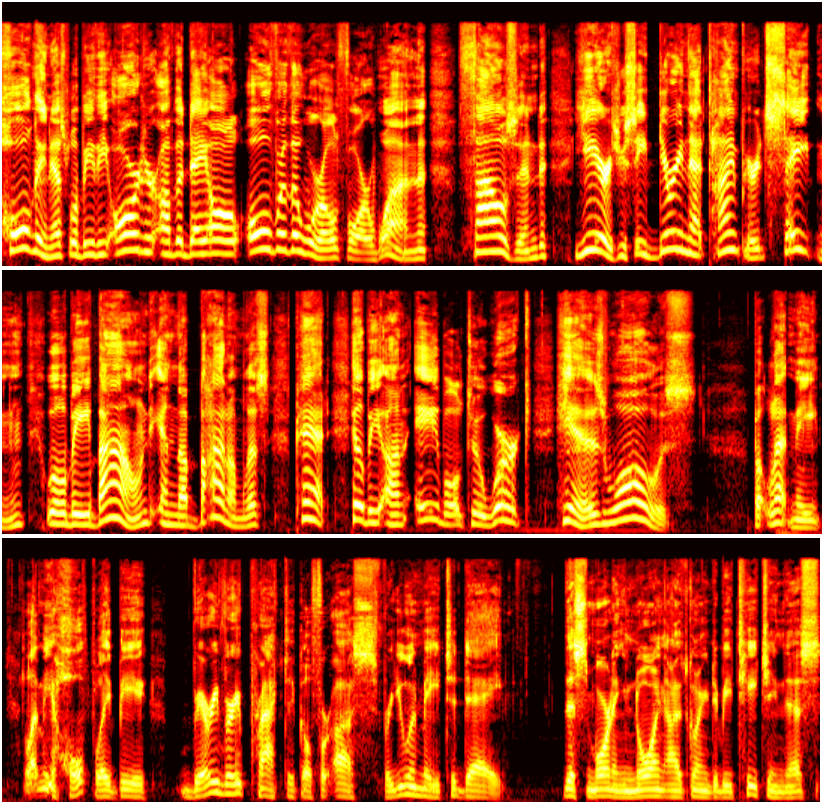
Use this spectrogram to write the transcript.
Holiness will be the order of the day all over the world for 1,000 years. You see, during that time period, Satan will be bound in the bottomless pit. He'll be unable to work his woes. But let me let me hopefully be very, very practical for us, for you and me today. This morning, knowing I was going to be teaching this,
